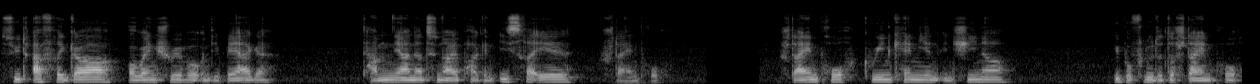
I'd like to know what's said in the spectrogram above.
Südafrika, Orange River und die Berge. Tamnia Nationalpark in Israel, Steinbruch. Steinbruch, Green Canyon in China, überfluteter Steinbruch,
